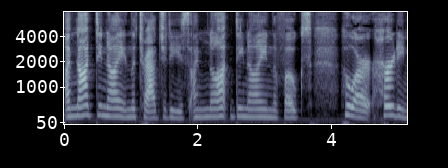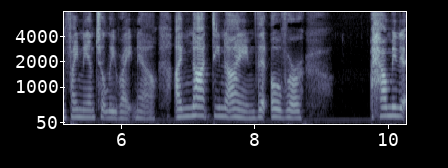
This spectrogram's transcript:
I'm not denying the tragedies. I'm not denying the folks who are hurting financially right now. I'm not denying that over how many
